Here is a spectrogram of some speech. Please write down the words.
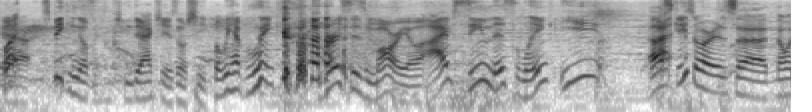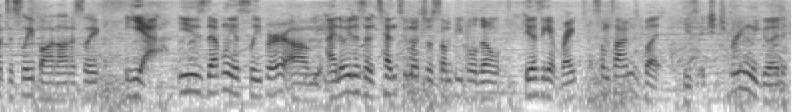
Yeah. But speaking of, there actually is no Sheik, but we have Link versus Mario. I've seen this Link. He, uh, Scizor is uh, no one to sleep on, honestly. yeah, he's definitely a sleeper. Um, I know he doesn't attend too much, so some people don't. He doesn't get ranked sometimes, but he's extremely good, and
